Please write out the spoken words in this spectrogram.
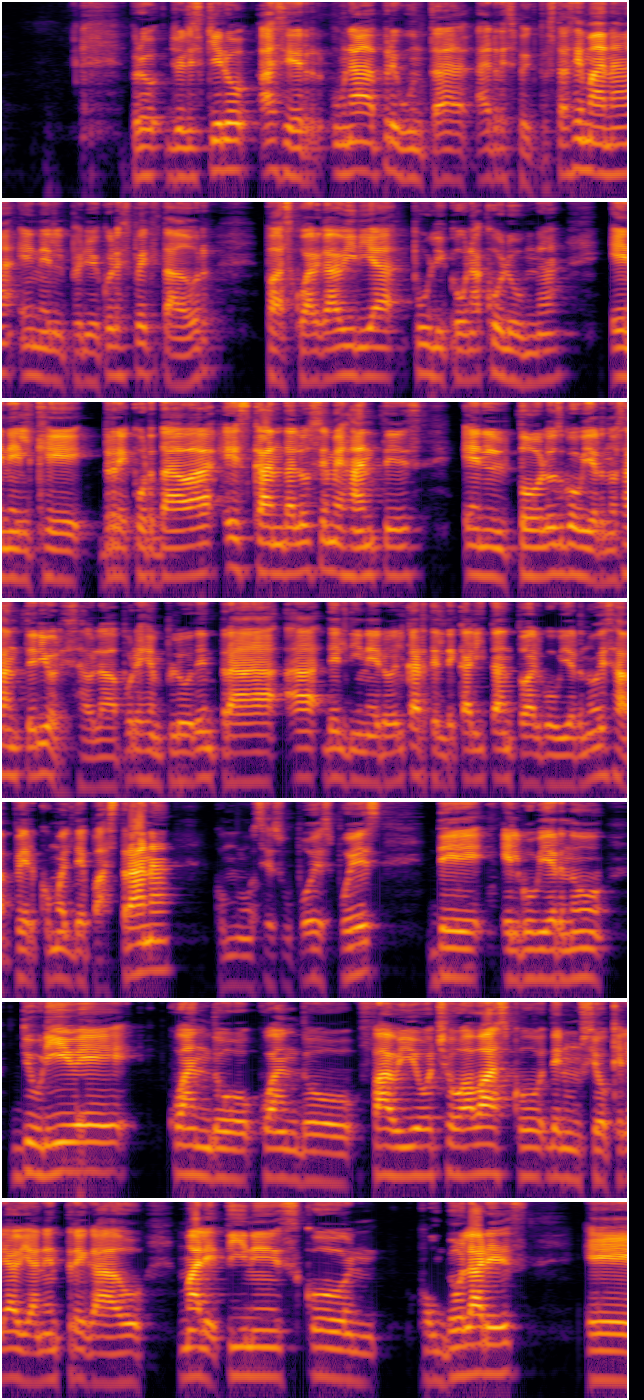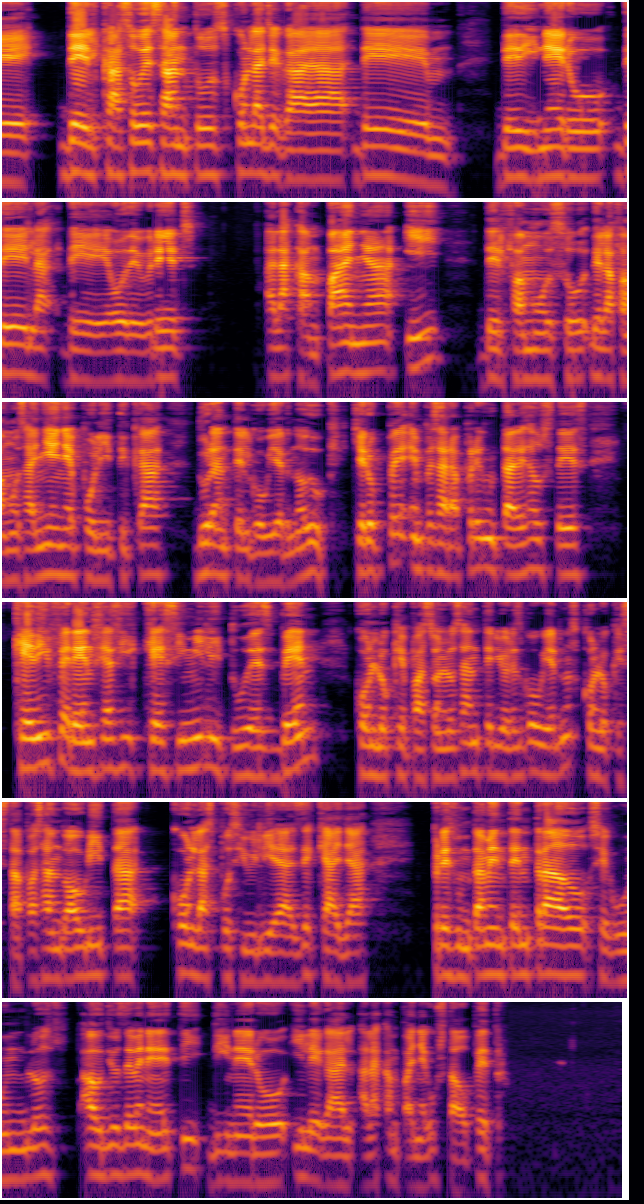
Pero yo les quiero hacer una pregunta al respecto. Esta semana en el periódico El Espectador, Pascual Gaviria publicó una columna en el que recordaba escándalos semejantes en todos los gobiernos anteriores. Hablaba, por ejemplo, de entrada del dinero del cartel de Cali tanto al gobierno de Samper como el de Pastrana, como se supo después, de el gobierno de Uribe cuando, cuando Fabio Ochoa Vasco denunció que le habían entregado maletines con, con dólares, eh, del caso de Santos con la llegada de, de dinero de, la, de Odebrecht a la campaña y del famoso, de la famosa ñeña política durante el gobierno Duque. Quiero empezar a preguntarles a ustedes ¿qué diferencias y qué similitudes ven con lo que pasó en los anteriores gobiernos, con lo que está pasando ahorita, con las posibilidades de que haya presuntamente entrado, según los audios de Benedetti, dinero ilegal a la campaña de Gustavo Petro?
